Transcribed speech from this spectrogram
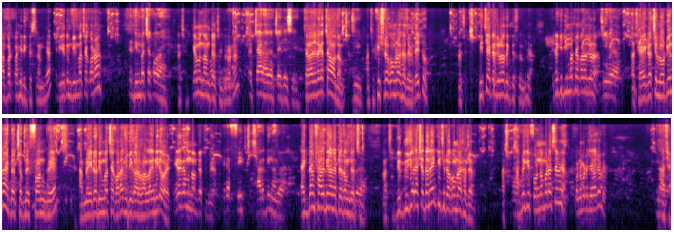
লাভবার পাখি দেখতেছিলাম ভাইয়া। এটা কি একদম ডিম বাচ্চা করা? ডিম বাচ্চা করা। আচ্ছা কেমন দাম চাচ্ছেন জোড়াটা চার হাজার চাইতেছি। চার হাজার টাকা চাওয়া দাম? জি। আচ্ছা কিছুটা কম রাখা যাবে তাই তো? আচ্ছা নিচে একটা জোড়া দেখতেছিলাম ভাইয়া। এটা কি ডিম বাচ্চা করা জোড়া? জি ভাইয়া। আচ্ছা একটা হচ্ছে লোটিনো একটা হচ্ছে আপনার ফ্রন্ট গ্রে আপনি এটা ডিম বাচ্চা করা যদি কারও ভালো লাগে নিতে পারেন। এটা কেমন দাম চাচ্ছেন ভাইয়া? এটা ফিক্সড সাড়ে তিন হাজার। একদম সাড়ে তিন হাজার টাকা দাম যাচ্ছে আচ্ছা যদি দুজন একসাথে নেয় কিছুটা কম রাখা যাবে। আচ্ছা আপনি কি ফোন নাম্বার আছে ভাইয়া? ফোন নাম্বারটা দেওয়া যাবে? আচ্ছা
